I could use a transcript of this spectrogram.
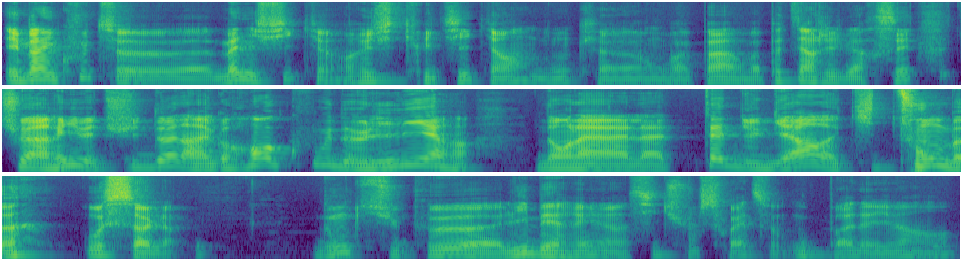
eh ben, écoute, euh, magnifique, réussite critique, hein, donc euh, on va pas, on va pas tergiverser. Tu arrives et tu donnes un grand coup de lyre dans la, la tête du garde qui tombe au sol. Donc tu peux euh, libérer, euh, si tu le souhaites, ou pas d'ailleurs, hein,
